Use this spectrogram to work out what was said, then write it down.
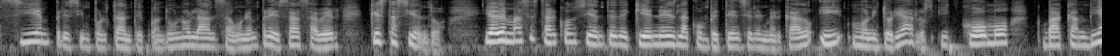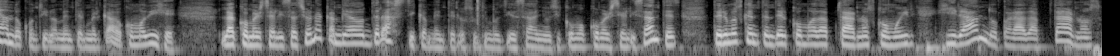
Siempre es importante cuando uno lanza una empresa saber qué está haciendo y además estar consciente de quién es la competencia en el mercado y monitorearlos y cómo va cambiando continuamente el mercado. Como dije, la comercialización ha cambiado drásticamente en los últimos 10 años y como comercializantes tenemos que entender cómo adaptarnos, cómo ir girando para adaptarnos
